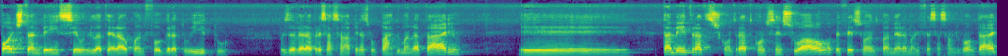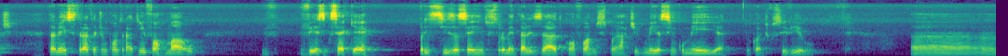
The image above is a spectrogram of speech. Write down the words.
pode também ser unilateral quando for gratuito, pois haverá prestação apenas por parte do mandatário. É, também trata-se de contrato consensual, aperfeiçoando com a mera manifestação de vontade. Também se trata de um contrato informal, vez que sequer precisa ser instrumentalizado, conforme dispõe o artigo 656 do Código Civil. Ah,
